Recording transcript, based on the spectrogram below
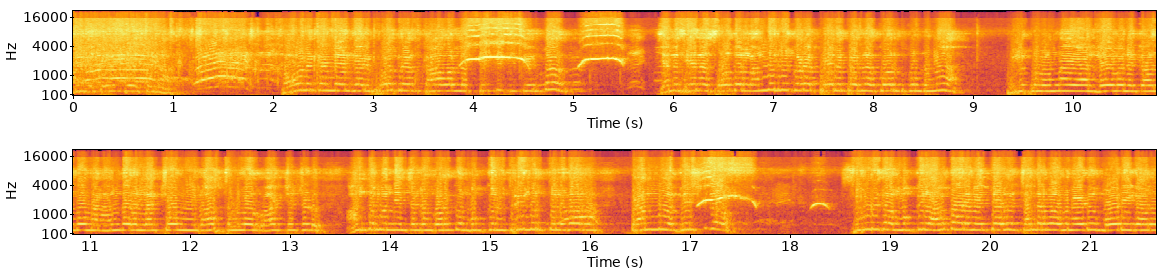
మీకు తెలియజేస్తున్నా. పవన్ కళ్యాణ్ గారి ప్రోగ్రాం కావాలని పెట్టి తీరుతాం జనసేన సోదరులందరినీ కూడా పేరు పేరున కోరుకుంటున్నా. పిలుపులు ఉన్నాయా లేవని కాదు. మన అందరి లక్ష్యం ఈ రాష్ట్రంలో రాక్షసుడు అంతమందించడం కొరకు ముగ్గురు త్రిమూర్తులుగా బ్రహ్మ విష్ణు శివుడిగా ముగ్గురు అవతారం ఎత్తారు చంద్రబాబు నాయుడు మోడీ గారు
